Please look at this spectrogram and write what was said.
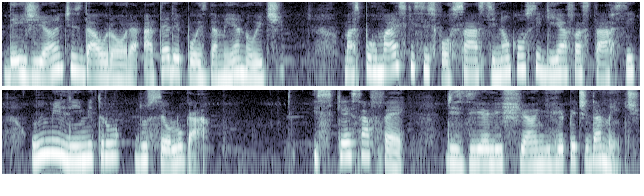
desde antes da aurora até depois da meia-noite, mas por mais que se esforçasse, não conseguia afastar-se um milímetro do seu lugar. Esqueça a fé, dizia-lhe Xiang repetidamente.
